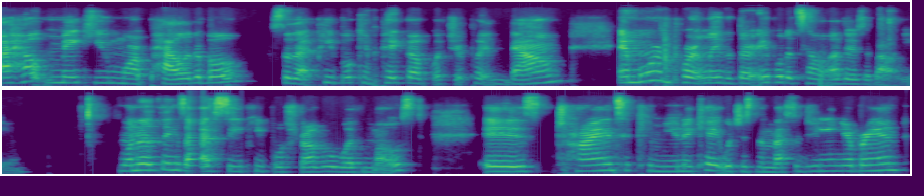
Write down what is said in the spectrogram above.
I help make you more palatable so that people can pick up what you're putting down and more importantly that they're able to tell others about you. One of the things I see people struggle with most is trying to communicate, which is the messaging in your brand,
